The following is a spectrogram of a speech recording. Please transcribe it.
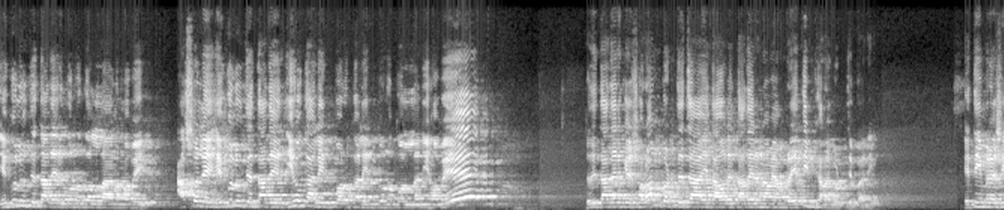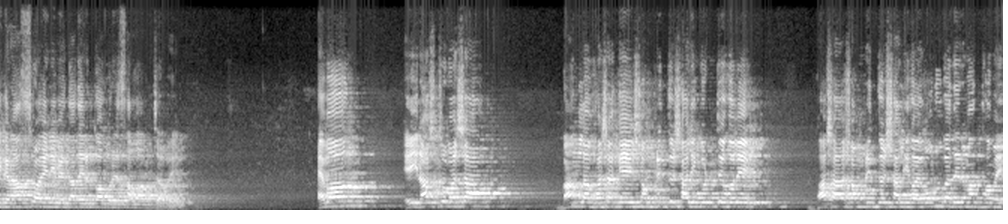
এগুলোতে তাদের কোনো কল্যাণ হবে। আসলে এগুলোতে তাদের ইহকালীন, পরকালীন কোনো কল্যাণই হবে। যদি তাদেরকে স্মরণ করতে চাই তাহলে তাদের নামে আমরা এতিমখানা করতে পারি। এতিমরা সেখানে আশ্রয় নেবে, তাদের কবরে সওয়াব যাবে। এবং এই রাষ্ট্রভাষা বাংলা ভাষাকে সমৃদ্ধশালী করতে হলে ভাষা সমৃদ্ধশালী হয় অনুবাদের মাধ্যমে।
